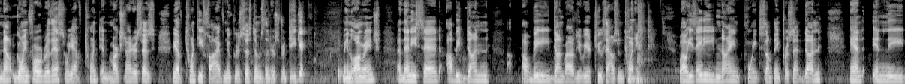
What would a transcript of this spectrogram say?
now going forward with this. We have 20, and Mark Schneider says you have 25 nuclear systems that are strategic, I mean, long range. And then he said, I'll be done. I'll be done by the year 2020. Well, he's 89 point something percent done. And in the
